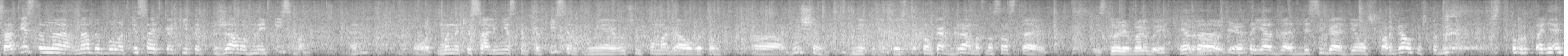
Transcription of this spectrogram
Соответственно, надо было писать какие-то жалобные письма. Да? Вот. Мы написали несколько писем, мне очень помогал в этом э, Гущин Дмитрий, то есть о том, как грамотно составить. История борьбы, Это, это я для, для себя делал шпаргалку, чтобы, чтобы понять,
